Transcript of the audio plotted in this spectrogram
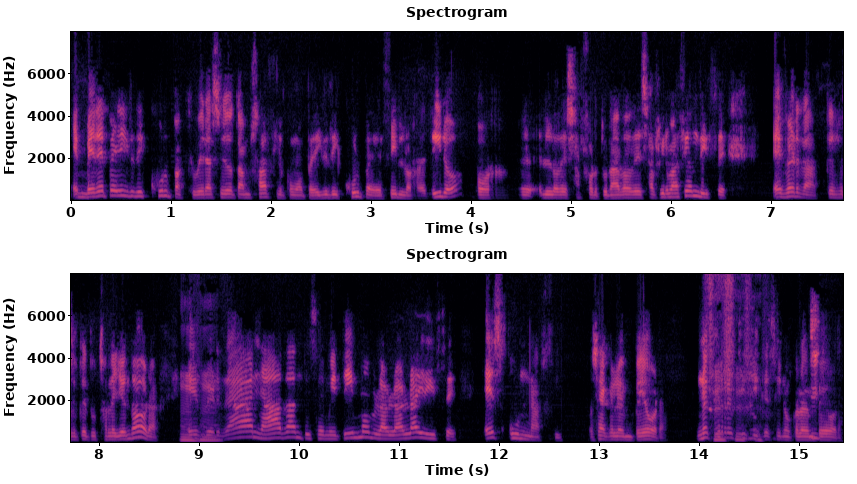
En vez de pedir disculpas, que hubiera sido tan fácil como pedir disculpas y decir lo retiro por eh, lo desafortunado de esa afirmación, dice, es verdad, que es el que tú estás leyendo ahora, es verdad, nada, antisemitismo, bla, bla, bla, y dice, es un nazi. O sea, que lo empeora. No es Sí, que sí, sí. rectifique, sino que lo empeora.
